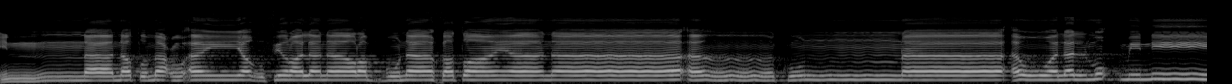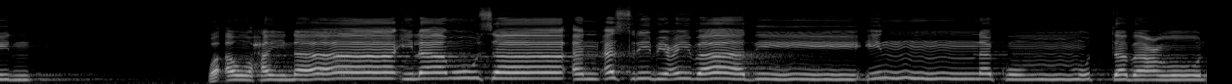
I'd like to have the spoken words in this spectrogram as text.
أنا نطمع ان يغفر لنا ربنا خطايانا ان كنا اول المؤمنين. وأوحينا إلى موسى أن أسر بعبادي إنكم متبعون.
